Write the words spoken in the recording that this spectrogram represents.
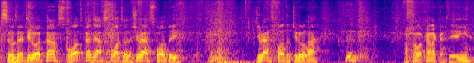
Seu Zé tirou até umas fotos. Cadê as fotos? Deixa eu ver as fotos aí. Deixa eu ver as fotos que tirou lá. Pra colocar na carteirinha.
